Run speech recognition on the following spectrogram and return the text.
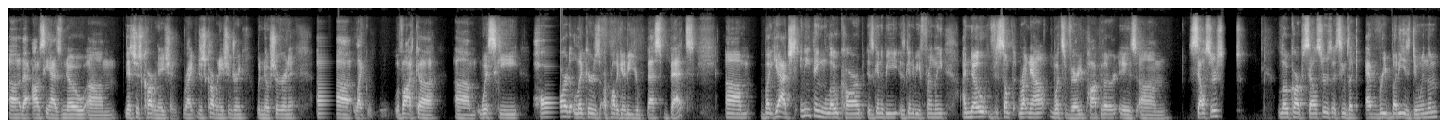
uh, that obviously has no um, it's just carbonation, right? Just carbonation drink with no sugar in it, uh, uh, like vodka, um, whiskey, hard liquors are probably going to be your best bet. Um, but yeah, just anything low carb is going to be is going to be friendly. I know something right now. What's very popular is um, seltzers, low carb seltzers. It seems like everybody is doing them,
